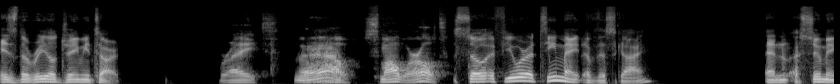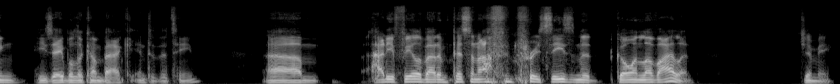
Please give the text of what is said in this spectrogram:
is the real Jamie Tartt. right. Yeah. Wow. Small world. So if you were a teammate of this guy, and assuming he's able to come back into the team, um, how do you feel about him pissing off in preseason to go on Love Island, Jimmy?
